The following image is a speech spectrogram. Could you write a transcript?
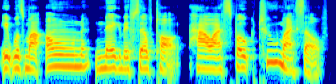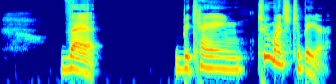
It was my own negative self talk, how I spoke to myself that became too much to bear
